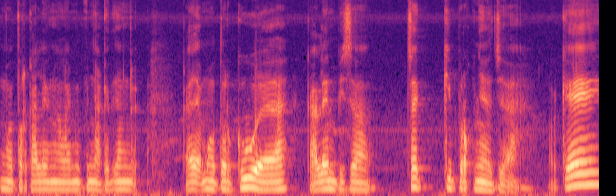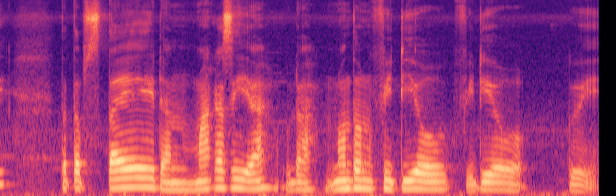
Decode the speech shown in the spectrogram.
motor kalian ngalamin penyakit yang kayak motor gua kalian bisa cek kiproknya aja oke? Okay? tetap stay dan makasih ya udah nonton video video gue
